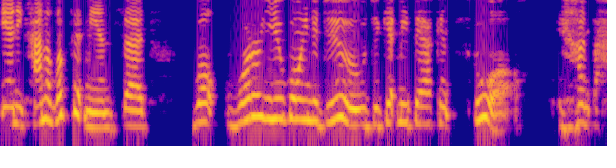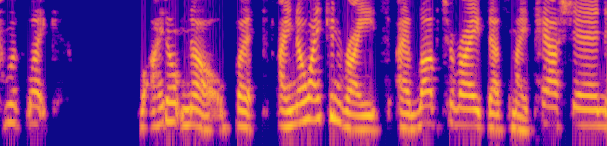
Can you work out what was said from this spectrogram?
And he kind of looked at me and said, well, what are you going to do to get me back in school? And I was like, well, I don't know, but I know I can write. I love to write. That's my passion.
